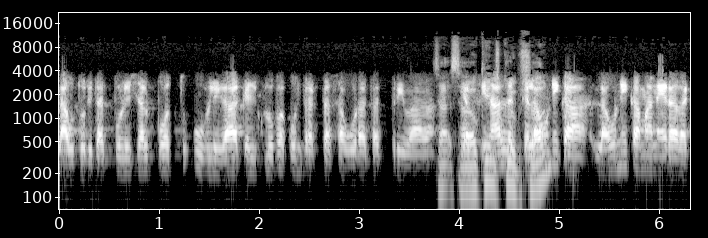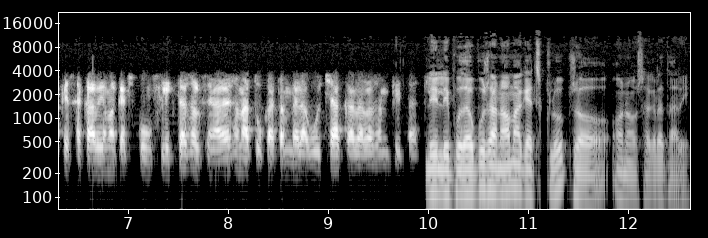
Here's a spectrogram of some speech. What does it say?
l'autoritat policial pot obligar aquell club a contractar seguretat privada. Sa- I al final és que l'única manera de que s'acabi amb aquests conflictes al final és anar a tocar també la butxaca de les entitats. Li, li podeu posar nom a aquests clubs o, o no, secretari?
